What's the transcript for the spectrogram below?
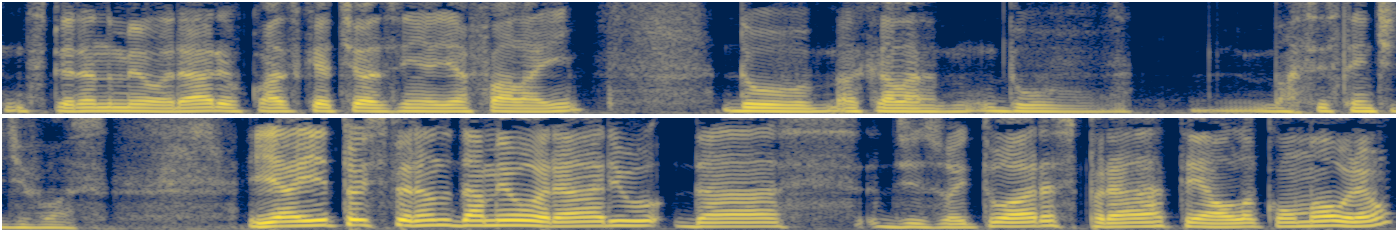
esperando meu horário, quase que a tiazinha ia falar aí do aquela do assistente de voz. E aí tô esperando dar meu horário das 18 horas para ter aula com o Maurão.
